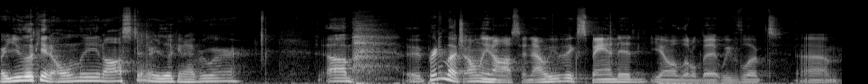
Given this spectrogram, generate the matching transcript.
are you looking only in Austin? Or are you looking everywhere? Um, pretty much only in Austin. Now we've expanded, you know, a little bit. We've looked um,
